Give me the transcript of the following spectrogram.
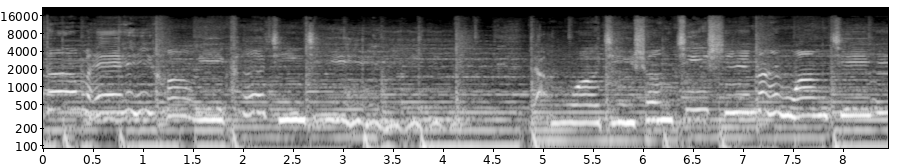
的美好一刻紧记，让我今生今世难忘记。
